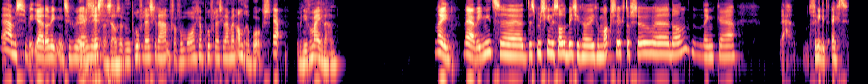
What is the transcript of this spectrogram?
Ja, misschien, ja, dat weet ik niet zo goed. Gisteren zelfs heb je een proefles gedaan, of vanmorgen een proefles gedaan bij een andere box. Ja. Heb je niet voor mij gedaan. Nee, nou ja, weet ik niet. Eh, dus misschien is dat een beetje ge gemakzucht of zo eh, dan. Dan denk ik, eh, ja, vind ik het echt,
